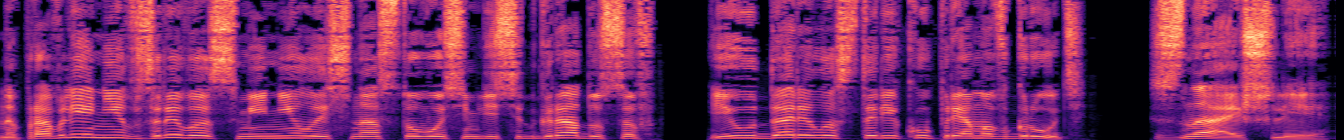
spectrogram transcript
направление взрыва сменилось на 180 градусов и ударила старику прямо в грудь. Знаешь ли.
